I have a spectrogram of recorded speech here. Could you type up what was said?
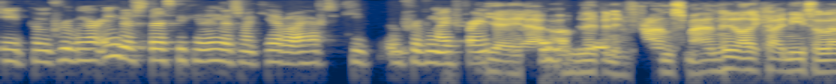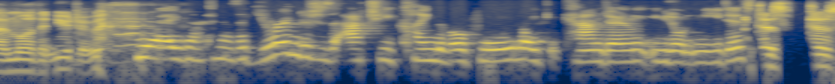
keep improving our English." They're speaking English. I'm like, "Yeah, but I have to keep improving my French." yeah yeah I'm living in France man like I need to learn more than you do. Yeah, exactly. I was like, your English is actually kind of okay. Like, calm down. You don't need it. does does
